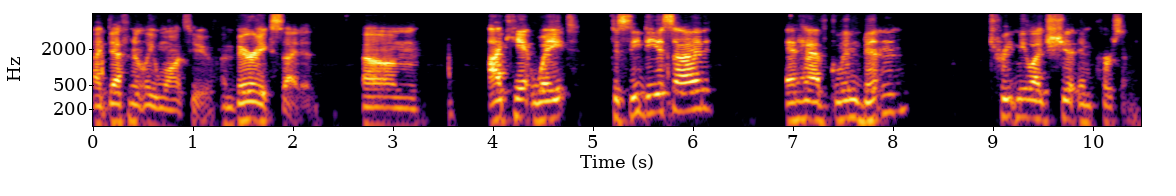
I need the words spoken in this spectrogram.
I definitely want to. I'm very excited. Um, I can't wait to see Deicide and have Glenn Benton treat me like shit in person.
